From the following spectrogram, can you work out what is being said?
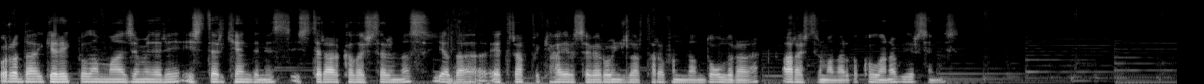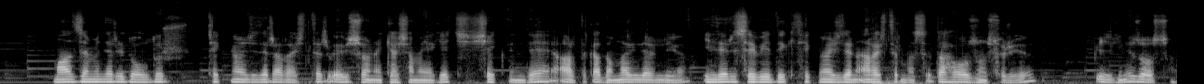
Burada gerekli olan malzemeleri ister kendiniz, ister arkadaşlarınız ya da etraftaki hayırsever oyuncular tarafından doldurarak araştırmalarda kullanabilirsiniz. Malzemeleri doldur, teknolojileri araştır ve bir sonraki aşamaya geç şeklinde artık adamlar ilerliyor. İleri seviyedeki teknolojilerin araştırması daha uzun sürüyor. Bilginiz olsun.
